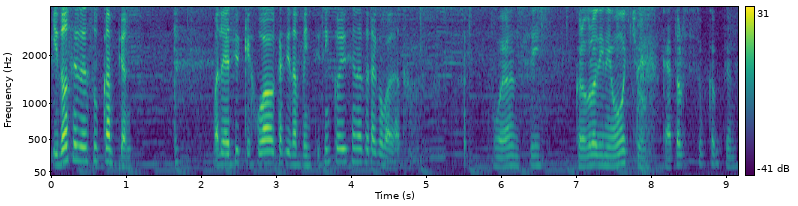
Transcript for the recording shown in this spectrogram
y 12 de subcampeón. Vale decir que he jugado casi las 25 ediciones de la Copa Gato. Weón, sí. Colo Colo tiene 8, 14 subcampeones.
